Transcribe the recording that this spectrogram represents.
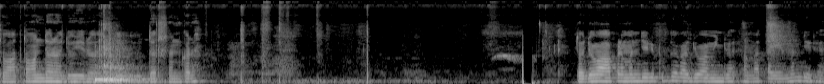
તો આ તો અંદર જોઈ રહ્યો દર્શન કરે. તો જોવા આપણે મંદિરે પૂગ્યા જોવા મીંજવાસણ માતાજી મંદિર છે.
